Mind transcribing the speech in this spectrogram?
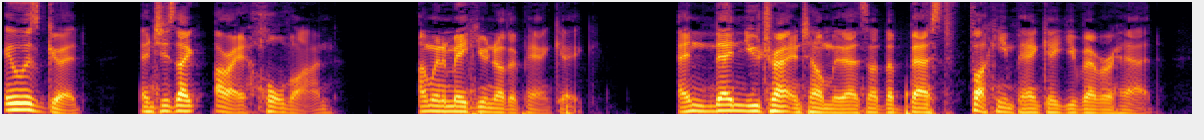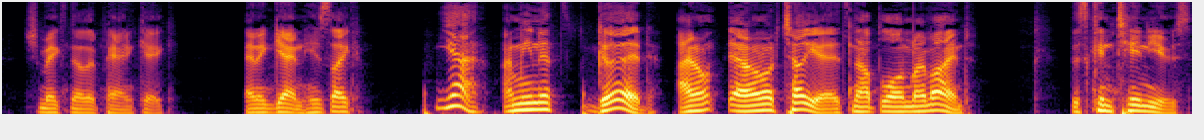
it was good." And she's like, "All right, hold on, I'm going to make you another pancake." And then you try and tell me that's not the best fucking pancake you've ever had. She makes another pancake, and again, he's like, "Yeah, I mean it's good. I don't, I don't tell you. It's not blowing my mind." This continues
